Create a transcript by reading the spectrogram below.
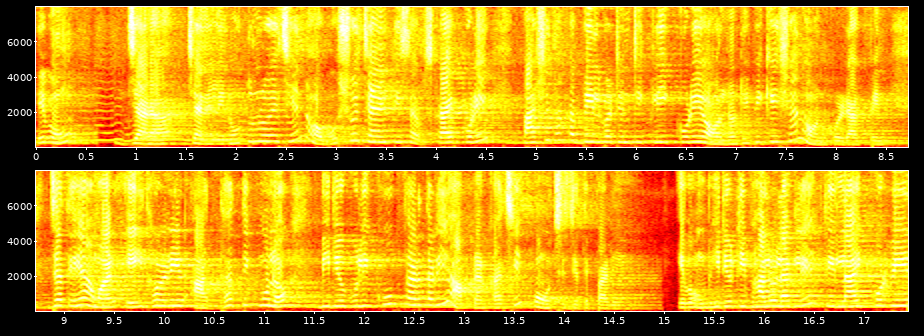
এবং যারা চ্যানেলে নতুন রয়েছেন, অবশ্যই চ্যানেলটি সাবস্ক্রাইব করে পাশে থাকা বেল বাটনটি ক্লিক করে অল নোটিফিকেশান অন করে রাখবেন, যাতে আমার এই ধরনের আধ্যাত্মিকমূলক ভিডিওগুলি খুব তাড়াতাড়ি আপনার কাছে পৌঁছে যেতে পারে। এবং ভিডিওটি ভালো লাগলে একটি লাইক করবেন,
